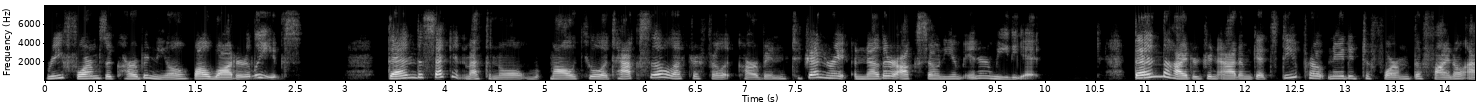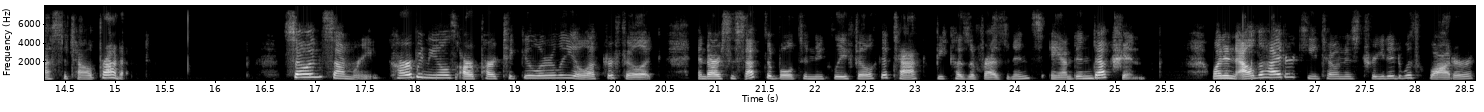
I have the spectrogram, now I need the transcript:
reforms a carbonyl while water leaves. Then the second methanol molecule attacks the electrophilic carbon to generate another oxonium intermediate. Then the hydrogen atom gets deprotonated to form the final acetal product. So in summary, carbonyls are particularly electrophilic and are susceptible to nucleophilic attack because of resonance and induction. When an aldehyde or ketone is treated with water,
